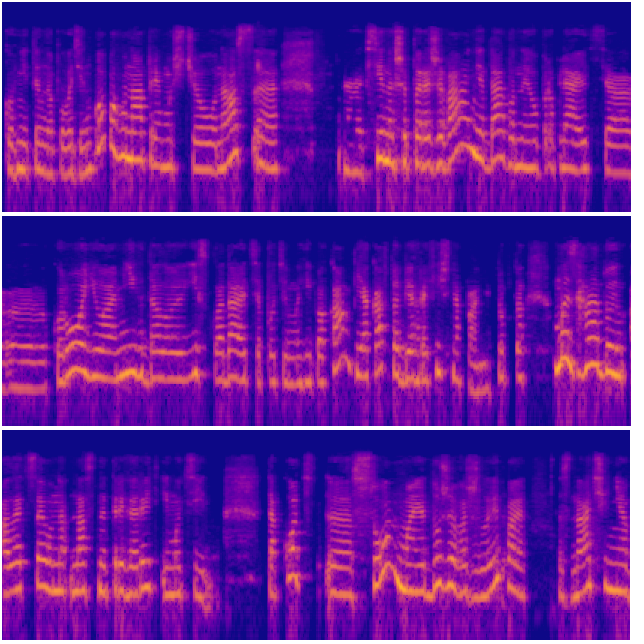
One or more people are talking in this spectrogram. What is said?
когнітивно-поведінкового напряму, що у нас Всі наші переживання, да, вони обробляються е, корою, амігдалою і складаються потім у гіпокамп як автобіографічна пам'ять. Тобто ми згадуємо, але це у нас не тригерить емоційно. Так от е, сон має дуже важливе значення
